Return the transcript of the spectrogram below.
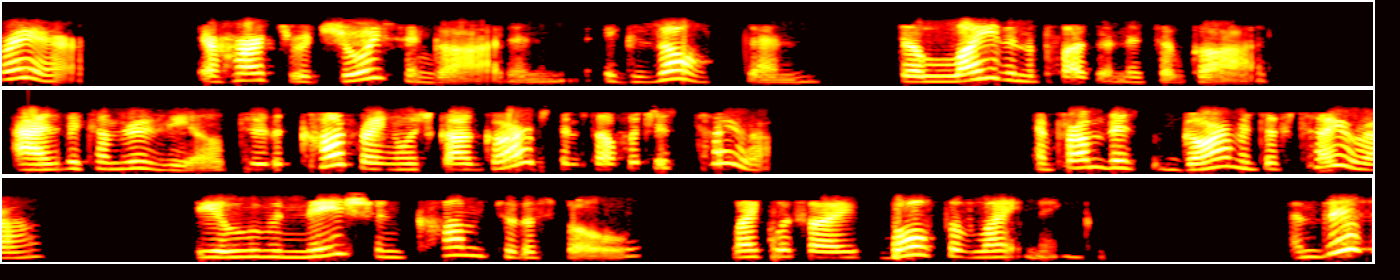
prayer. Their hearts rejoice in God and exult and delight in the pleasantness of God as becomes revealed through the covering in which God garbs himself, which is Torah. And from this garment of Torah, the illumination comes to the soul like with a bolt of lightning. And this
